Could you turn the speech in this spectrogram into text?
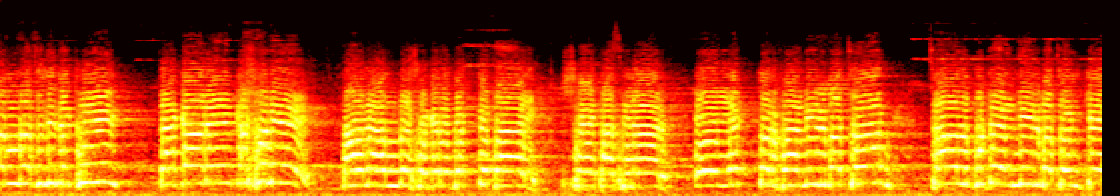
আমরা যদি দেখি টাকার এক আসনে তাহলে সেখানে দেখতে পাই শেখ হাসিনার এই একতরফা নির্বাচন। চাল ভোটের নির্বাচনকে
